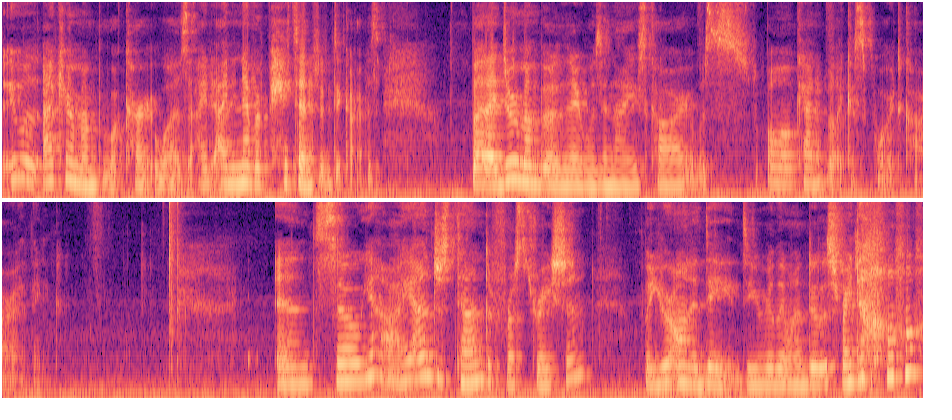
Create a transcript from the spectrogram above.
it was i can't remember what car it was. I, I never pay attention to cars. But i do remember there was a nice car. It was all kind of like a sport car i think. And so yeah i understand the frustration but you're on a date. Do you really want to do this right now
